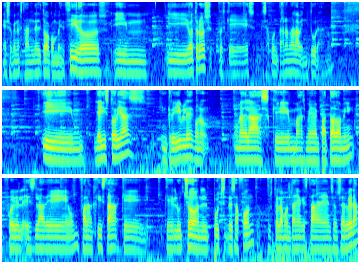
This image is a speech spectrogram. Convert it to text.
eso que no están del todo convencidos y, y otros pues que, que, se apuntaron a la aventura. ¿no? Y, y, hay historias increíbles, bueno, una de las que más me ha impactado a mí fue, es la de un falangista que, que luchó en el Puig de Safont, justo en la montaña que está en Son Servera,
